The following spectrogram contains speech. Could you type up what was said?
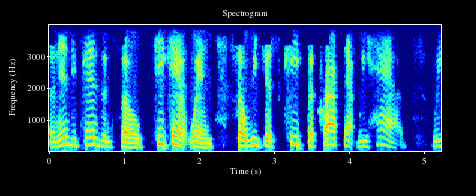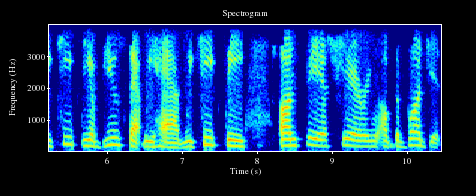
an independent, so he can't win. So we just keep the crap that we have. We keep the abuse that we have. We keep the unfair sharing of the budget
